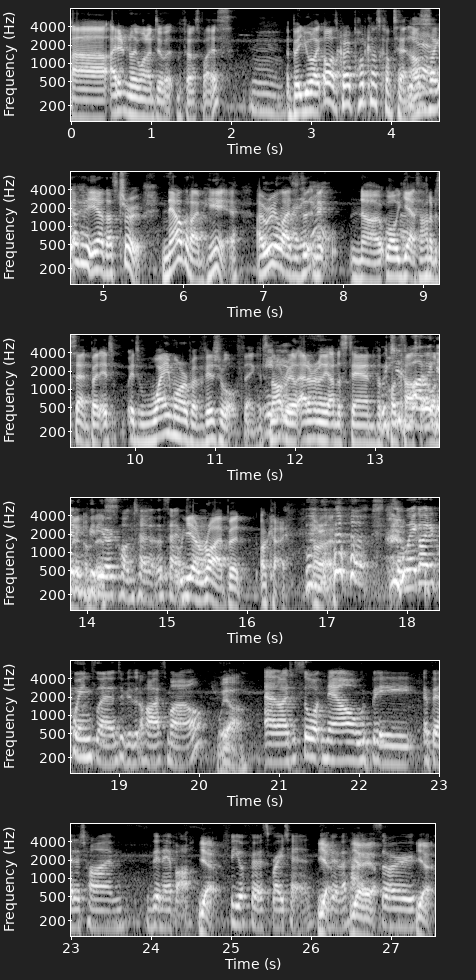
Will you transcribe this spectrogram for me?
uh, I didn't really want to do it in the first place. Mm. But you were like, oh, it's great podcast content. I was just. Like, okay, yeah, that's true. Now that I'm here, I realize that it? no, well, oh. yes, 100%, but it's it's way more of a visual thing. It's It not real. I don't really understand the Which podcast is why we're getting video this. content at the same Yeah, time. right, but okay. All right. So we're going to Queensland to visit HiSmile. we are. And I just thought now would be a better time than ever Yeah. for your first spray tan Yeah, you've ever had. yeah, yeah. So Yeah.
